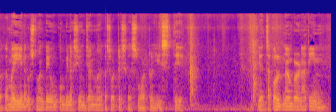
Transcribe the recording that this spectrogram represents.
Baka may nagustuhan kayong kombinasyon dyan mga kaswartres, kaswartres, Yan sa cold number natin.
